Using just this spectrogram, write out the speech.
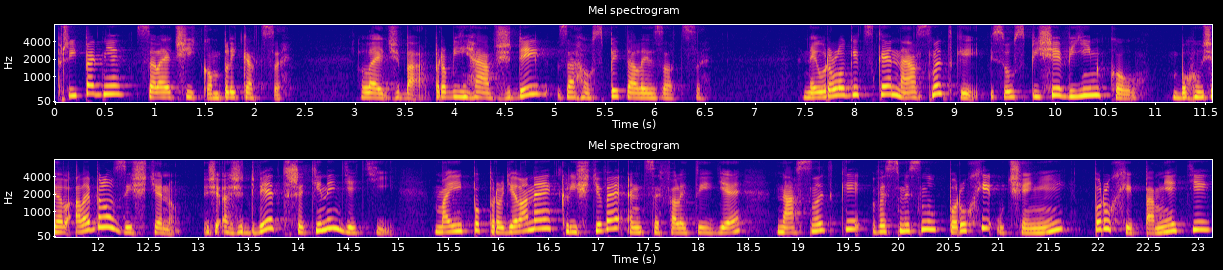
Případně se léčí komplikace. Léčba probíhá vždy za hospitalizace. Neurologické následky jsou spíše výjimkou. Bohužel ale bylo zjištěno, že až dvě třetiny dětí mají po prodělané klíšťové encefalitidě následky ve smyslu poruchy učení, poruchy paměti,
